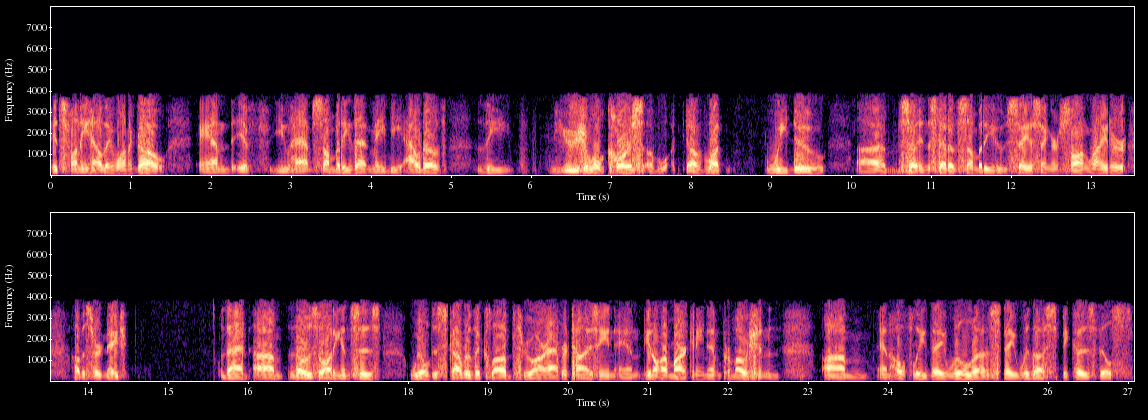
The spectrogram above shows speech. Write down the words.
it's funny how they want to go. And if you have somebody that may be out of the usual course of what, of what we do, uh, so instead of somebody who's say a singer songwriter of a certain age, that um, those audiences will discover the club through our advertising and you know our marketing and promotion, and um, and hopefully they will uh, stay with us because they'll s-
